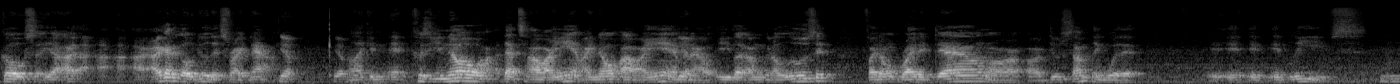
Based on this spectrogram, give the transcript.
go say, yeah, I I, I, I got to go do this right now. Yep. Yep. I can because you know that's how I am. I know how I am, and I'll either I'm going to lose it if I don't write it down or, or do something with it. It, it, it leaves, Mhm.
